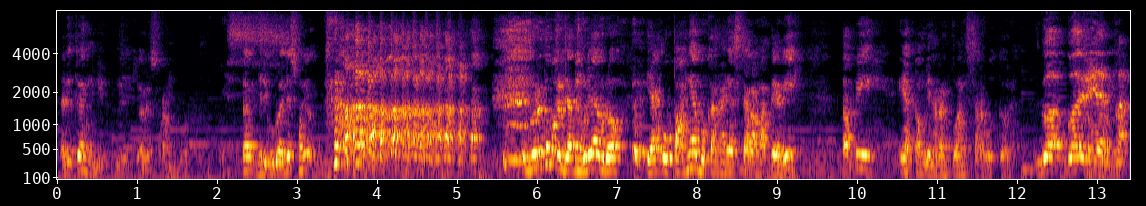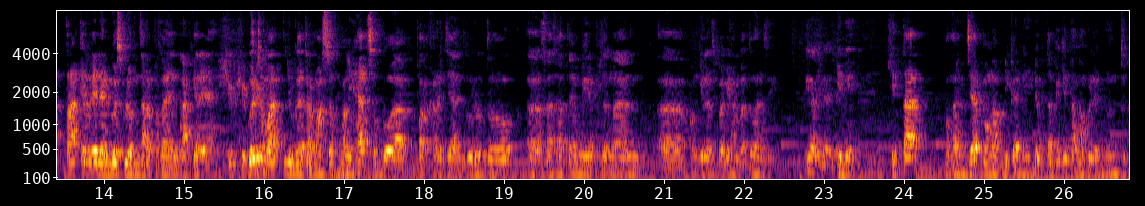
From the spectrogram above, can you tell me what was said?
Dan itu yang dimiliki oleh seorang guru. Yes. Kita jadi guru aja semua yuk. Guru itu pekerjaan mulia bro. Yang upahnya bukan hanya secara materi tapi ya pemeliharaan Tuhan secara utuh. Lah gue gue ini ya tra- terakhir nih dari gue sebelum taruh pertanyaan terakhir ya. Ship, ship, gue ship. cuma juga termasuk melihat sebuah pekerjaan guru tuh eh, salah satu yang mirip dengan eh, panggilan sebagai hamba Tuhan sih. Iya iya iya. Gini kita bekerja mengabdikan hidup tapi kita nggak boleh menuntut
